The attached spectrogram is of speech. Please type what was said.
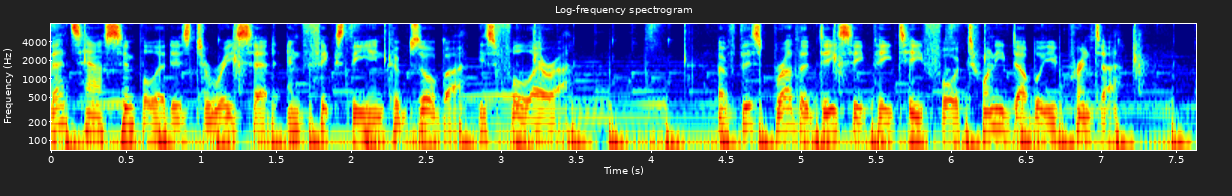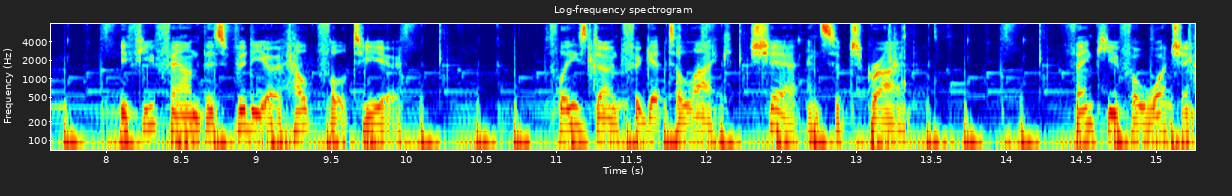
That's how simple it is to reset and fix the ink absorber is full error. Of this Brother DCP T420W printer. If you found this video helpful to you, please don't forget to like, share and subscribe. Thank you for watching.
